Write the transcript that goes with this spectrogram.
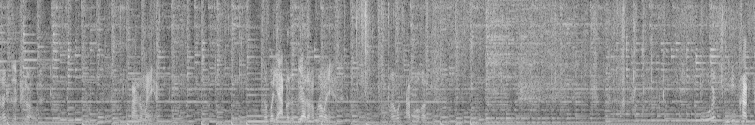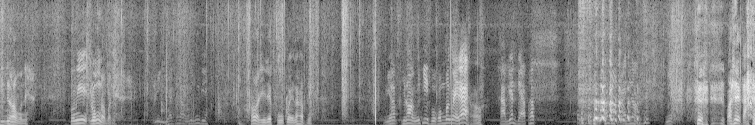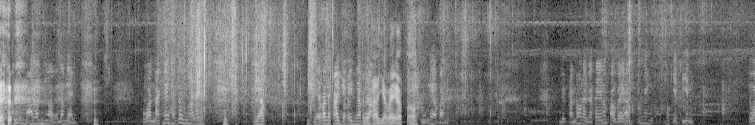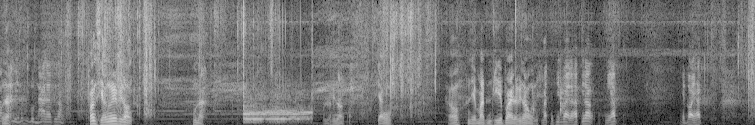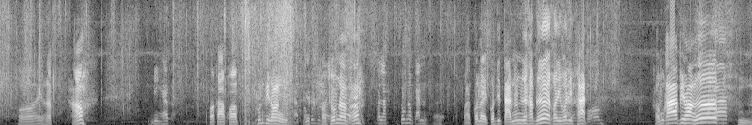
กำลังเกิดพี่น้องป้าทำไมครับเราไม่อยากก็เหลือเบี้ยแล้วครับทำไมเอาคนทับเอาครับโอ้ยสูงคักพี่น้องวันนี้มันมีลงดอกบัดนี้เขาอาจจะได้ผูกไว้นะครับเนี่ยนี่ครับพี่น้องวิธีผูกผมเบิ่งไว้นะเอาห้ามเลียนแบบครับพี่น้อง บรรยากาศตายกันพี่น้องอันดับแรกเพราะว่านักแข่งขันก็พี่น้องเลยนี่ครับนี่พันธะขายอย่าไปครับบรรพี่ยาน้องกาศอย่าไปครับเอาถูกแล้วบันเลือกกันเท่านั้นก็ใส่น้ำเข้ากันเลยครับมันยังบ่เก็ตตีนแต่ว่ามันนี่มันรุ่นหน้าแล้วพี่น้องฟังเสียงเลยพี่น้องนู่นน่ะนู่นน่ะพี่น้องเสียงเอาเดี๋ยวมัดทันทีเรียบร้อยแล้วพี่น้องวันนี้มัดไปทิ้งไว้แล้วครับพี่น้องนี่ครับ เรียบร้อยครับโอ้ยครับเอานิ่งครับขอกราบขอบคุณพี่น้องครับขอบคุณพี่เขาชมนะครับเอ้ามารับชมน้ำกันฝากกดไลค์กดติดตามนั่นนะครับเด้อขอดีว่าดีพลาดผมขอบคุณครับพี่น้องเออ ครับ อืม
